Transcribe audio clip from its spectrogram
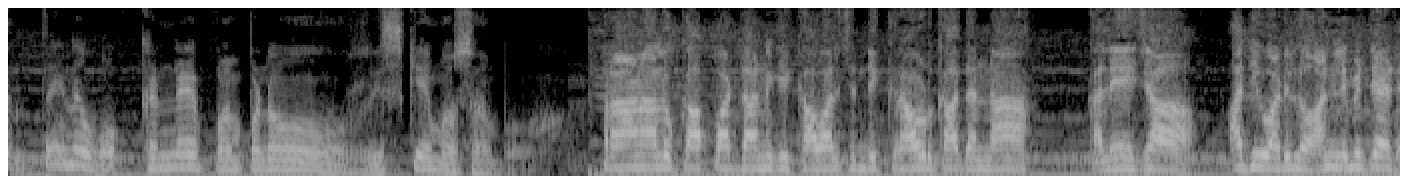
ఎంతైనా ఒక్కడనే పంపడం రిస్క్ ఏమో సాంబు. ప్రాణాలు కాపాడడానికి కావాల్సింది క్రౌడ్ కాదన్నా కలేజా. అది వాడిలో అన్లిమిటెడ్.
